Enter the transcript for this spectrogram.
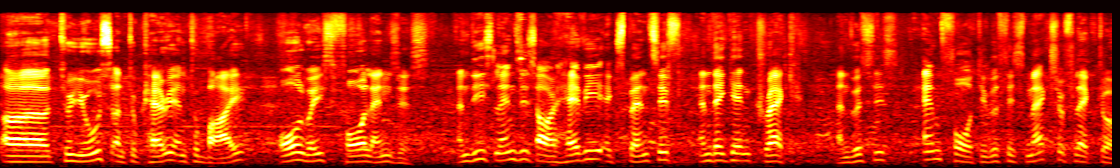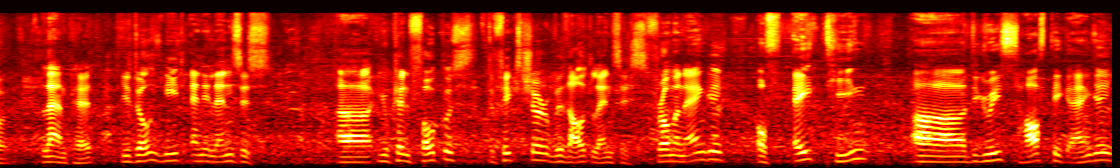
uh, to use and to carry and to buy always four lenses. And these lenses are heavy, expensive, and they can crack. And with this M40, with this max reflector lamp head, you don't need any lenses. Uh, you can focus the fixture without lenses. From an angle of 18 uh, degrees half peak angle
